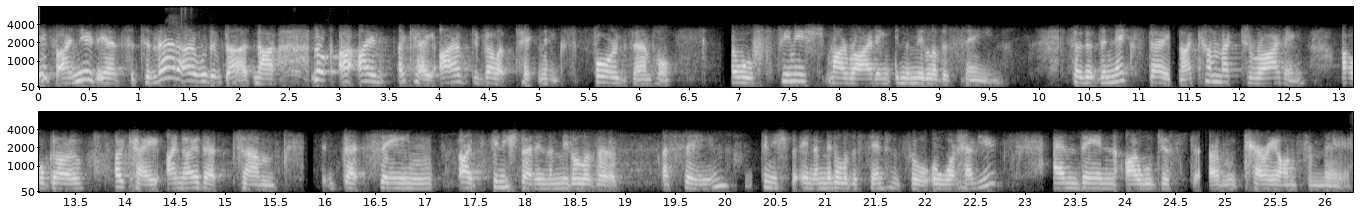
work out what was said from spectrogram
if I knew the answer to that, I would have done it. No, look, I, I okay. I have developed techniques. For example, I will finish my writing in the middle of a scene, so that the next day when I come back to writing, I'll go, okay, I know that um, that scene. I've finished that in the middle of a a scene, finished in the middle of a sentence or, or what have you, and then I will just um, carry on from there.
